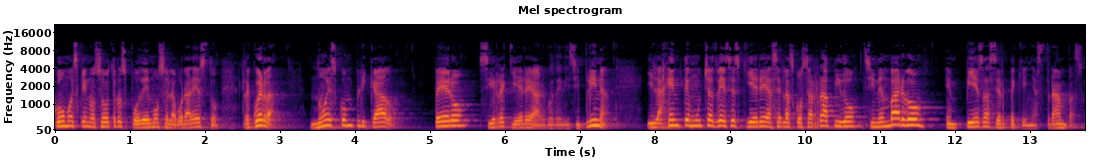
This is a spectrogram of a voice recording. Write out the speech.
¿Cómo es que nosotros podemos elaborar esto? Recuerda, no es complicado, pero sí requiere algo de disciplina. Y la gente muchas veces quiere hacer las cosas rápido, sin embargo, empieza a hacer pequeñas trampas.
